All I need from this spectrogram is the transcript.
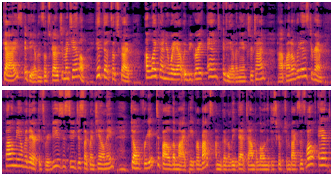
Guys, if you haven't subscribed to my channel, hit that subscribe. A like on your way out would be great. And if you have any extra time, hop on over to Instagram. Follow me over there. It's Reviews with Sue, just like my channel name. Don't forget to follow the My Paper Box. I'm going to leave that down below in the description box as well. And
